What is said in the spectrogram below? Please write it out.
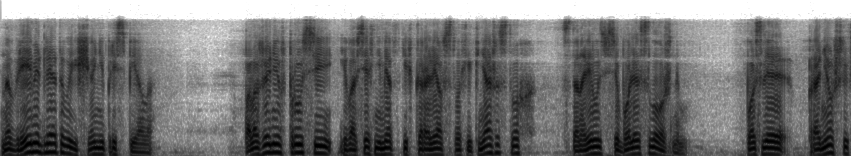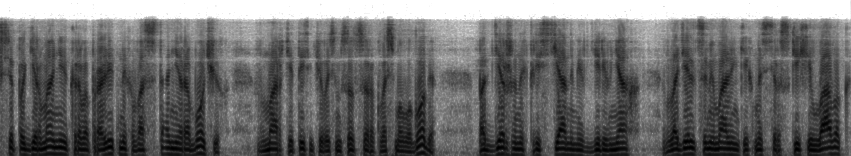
Но время для этого еще не приспело. Положение в Пруссии и во всех немецких королевствах и княжествах становилось все более сложным. После пронесшихся по Германии кровопролитных восстаний рабочих в марте 1848 года, поддержанных крестьянами в деревнях, владельцами маленьких мастерских и лавок,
